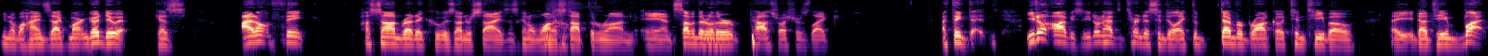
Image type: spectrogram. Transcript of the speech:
you know behind Zach Martin go do it. Because I don't think Haason Reddick who is undersized is going to want to stop the run. And some of their other pass rushers like I think that you don't obviously you don't have to turn this into like the Denver Bronco Tim Tebow uh, team. But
